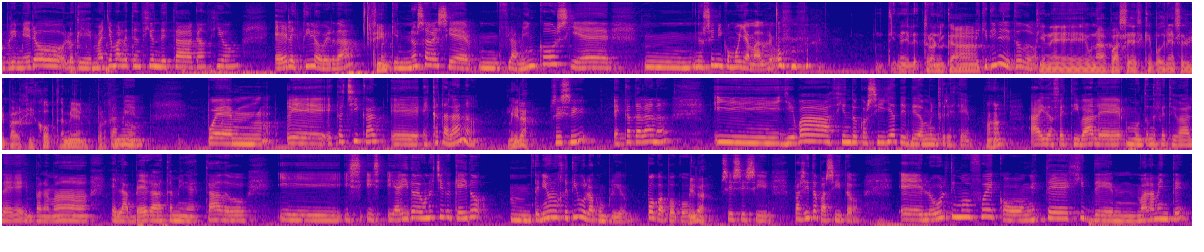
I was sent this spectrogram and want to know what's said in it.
lo primero, lo que más llama la atención de esta canción es el estilo, ¿verdad? Sí. Porque no sabes si es mm, flamenco, si es... mm, no sé ni cómo llamarlo. Tiene electrónica. es que tiene de todo. Tiene unas bases que podrían servir para el hip hop también, por ejemplo. También. Pues mm, eh, esta chica eh, es catalana. Mira, Sí, sí, es catalana y lleva haciendo cosillas desde 2013. ajá. Ha ido a festivales, un montón de festivales en Panamá, en Las Vegas también ha estado. Y, y- y- y ha ido, es una chica que ha ido, mm, tenía un objetivo y lo ha cumplido, poco a poco. Mira. Sí, sí, sí, pasito a pasito. Eh, lo último fue con este hit de Malamente,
